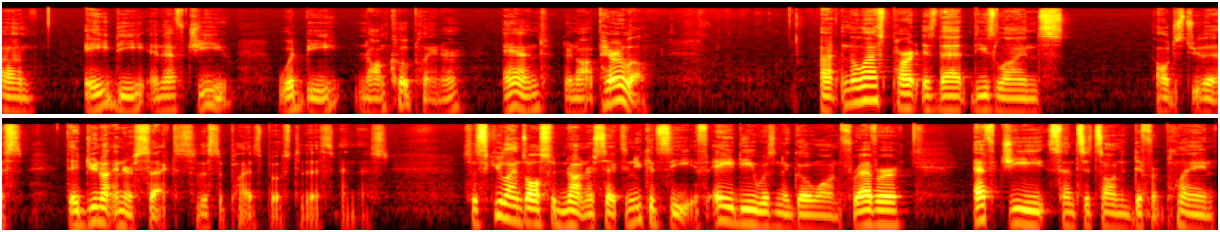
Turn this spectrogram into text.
Um, AD and FG would be non-coplanar and they're not parallel. Uh, and the last part is that these lines, I'll just do this, they do not intersect. So this applies both to this and this. So skew lines also do not intersect. And you can see if AD was going to go on forever, FG, since it's on a different plane,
